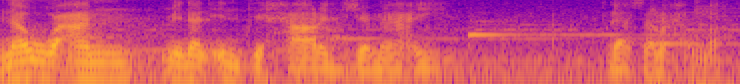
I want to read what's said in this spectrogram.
نوعا من الانتحار الجماعي. لا سمح الله.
